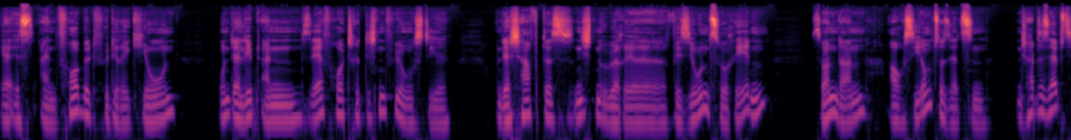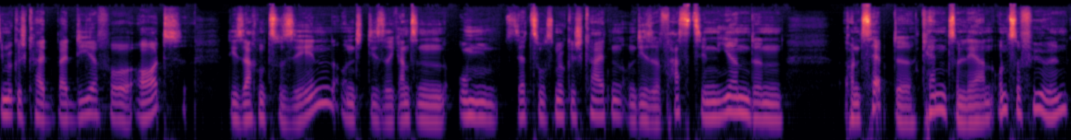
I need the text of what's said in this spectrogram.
Er ist ein Vorbild für die Region und er lebt einen sehr fortschrittlichen Führungsstil. Und er schafft es nicht nur über ihre Visionen zu reden, sondern auch sie umzusetzen. Und ich hatte selbst die Möglichkeit, bei dir vor Ort die Sachen zu sehen und diese ganzen Umsetzungsmöglichkeiten und diese faszinierenden Konzepte kennenzulernen und zu fühlen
